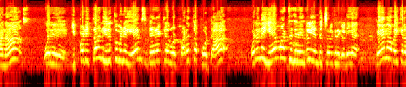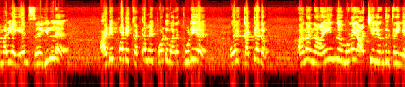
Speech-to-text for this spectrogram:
ஆனா ஒரு இப்படித்தான் இருக்கும் என எய்ம்ஸ் டைரக்டர் ஒரு படத்தை போட்டா உடனே ஏமாற்றுகிறீர்கள் என்று சொல்கிறீர்கள். நீங்க பேனா வைக்கிற மாதிரியா எய்ம்ஸ் இல்ல. அடிப்படை கட்டமைப்போடு வரக்கூடிய ஒரு கட்டடம். ஆனா நான் ஐந்து முறை ஆட்சியில் இருந்திருக்கிறீங்க.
